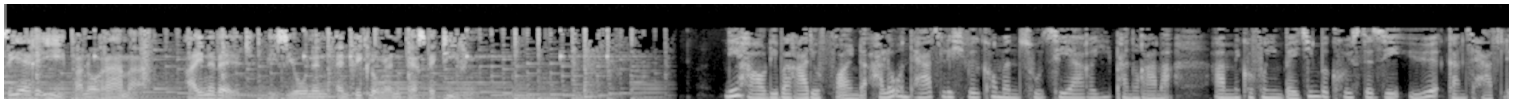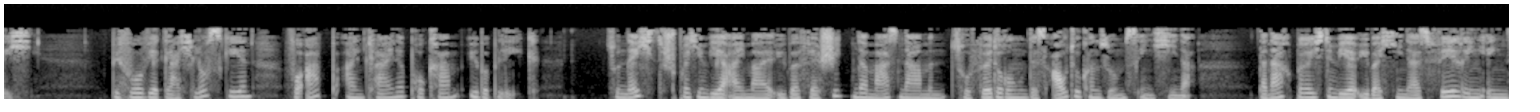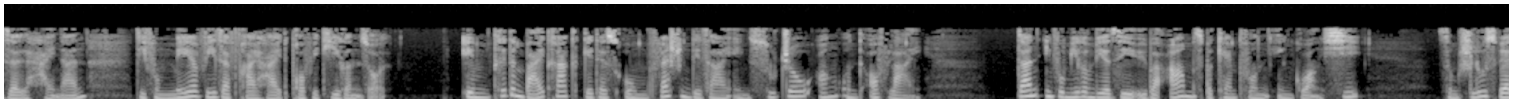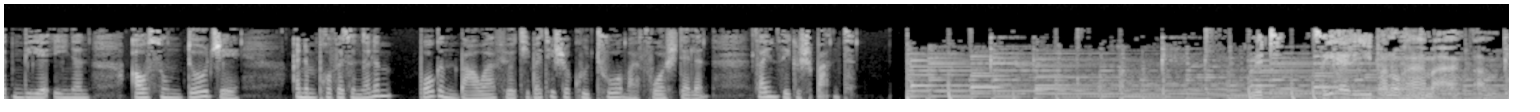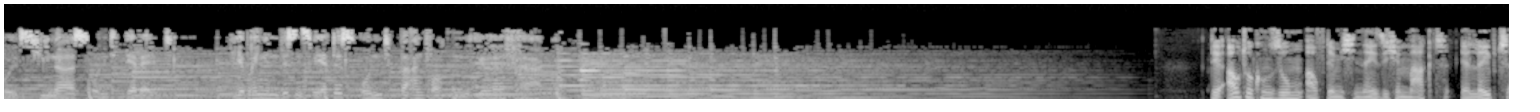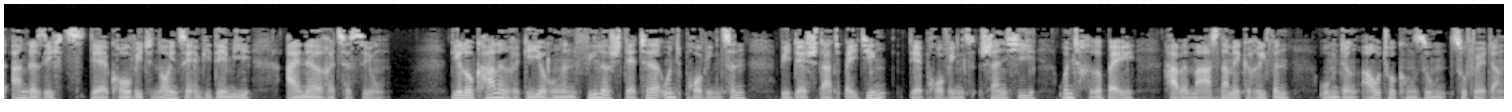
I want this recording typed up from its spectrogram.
CRI Panorama. Eine Welt. Visionen, Entwicklungen, Perspektiven. 你好，liebe Radiofreunde. Hallo und herzlich willkommen zu CRI Panorama. Am Mikrofon in Beijing begrüßte Sie Yu ganz herzlich. Bevor wir gleich losgehen, vorab ein kleiner Programmüberblick. Zunächst sprechen wir einmal über verschiedene Maßnahmen zur Förderung des Autokonsums in China. Danach berichten wir über Chinas Ferieninsel Hainan, die von mehr Visafreiheit profitieren soll. Im dritten Beitrag geht es um Fashion Design in Suzhou on und offline. Dann informieren wir Sie über Armutsbekämpfung in Guangxi. Zum Schluss werden wir Ihnen Aosung Doje, einen professionellen Bogenbauer für tibetische Kultur, mal vorstellen. Seien Sie gespannt. Mit CRI Panorama am Puls Chinas und der Welt. Wir bringen Wissenswertes und beantworten Ihre Fragen. Der Autokonsum auf dem chinesischen Markt erlebt angesichts der Covid-19-Epidemie eine Rezession. Die lokalen Regierungen vieler Städte und Provinzen wie der Stadt Beijing, der Provinz Shanxi und Hebei haben Maßnahmen ergriffen, um den Autokonsum zu fördern.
